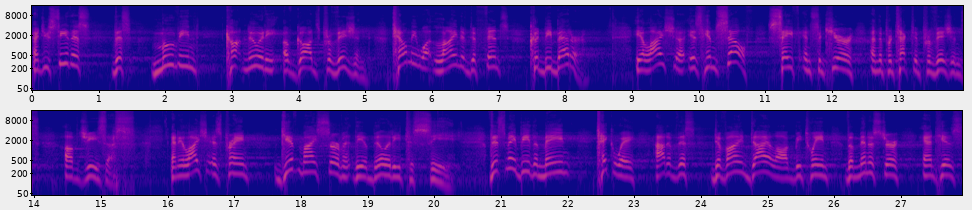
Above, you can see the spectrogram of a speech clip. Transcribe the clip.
And you see this, this moving continuity of God's provision. Tell me what line of defense could be better. Elisha is himself safe and secure in the protective provisions of Jesus. And Elisha is praying, Give my servant the ability to see. This may be the main takeaway out of this divine dialogue between the minister and his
